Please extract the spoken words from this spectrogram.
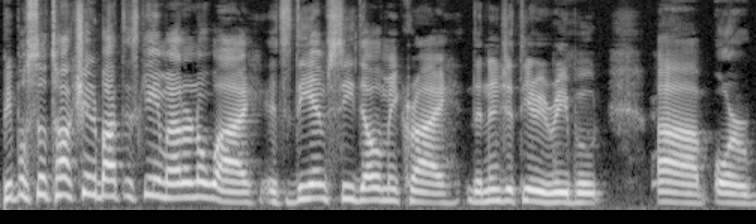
people still talk shit about this game. I don't know why. It's DMC Devil May Cry, the Ninja Theory reboot, uh, or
